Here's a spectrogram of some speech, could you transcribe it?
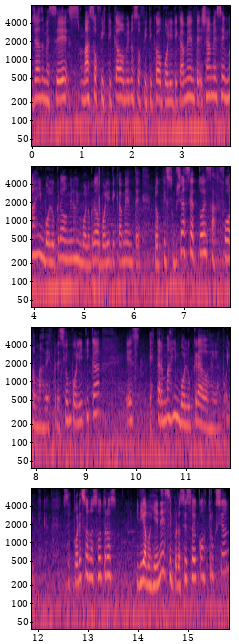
llámese más sofisticado o menos sofisticado políticamente, llámese más involucrado o menos involucrado políticamente. Lo que subyace a todas esas formas de expresión política es estar más involucrados en la política. Entonces, por eso nosotros, y digamos, y en ese proceso de construcción,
